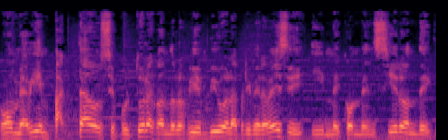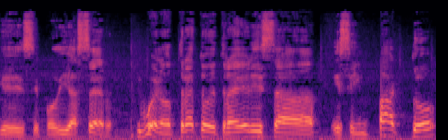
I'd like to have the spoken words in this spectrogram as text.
cómo me había impactado Sepultura cuando los vi en vivo la primera vez y, me convencieron de que se podía hacer. Y bueno, trato de traer esa, ese impacto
